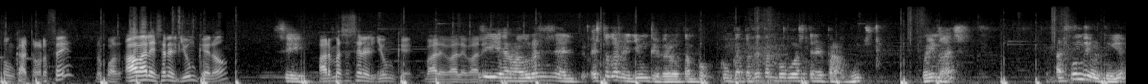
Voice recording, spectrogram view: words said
¿Con 14? No puedo... Ah, vale, es en el yunque, ¿no? Sí. Armas es en el yunque. Vale, vale, vale. Sí, armaduras es, el, es todo en el yunque, pero tampoco, con 14 tampoco vas a tener para mucho. ¿No hay más? ¿Has fundido el tuyo?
